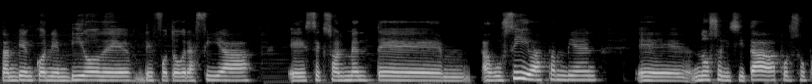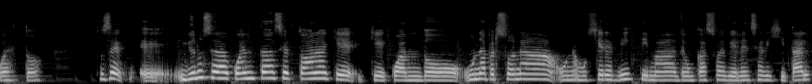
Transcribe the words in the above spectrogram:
también con envío de, de fotografías eh, sexualmente mm, abusivas también, no solicitadas, por supuesto. Entonces, eh, y uno se da cuenta, ¿cierto, Ana?, que, que, cuando una persona, una mujer es víctima de un caso de violencia digital,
